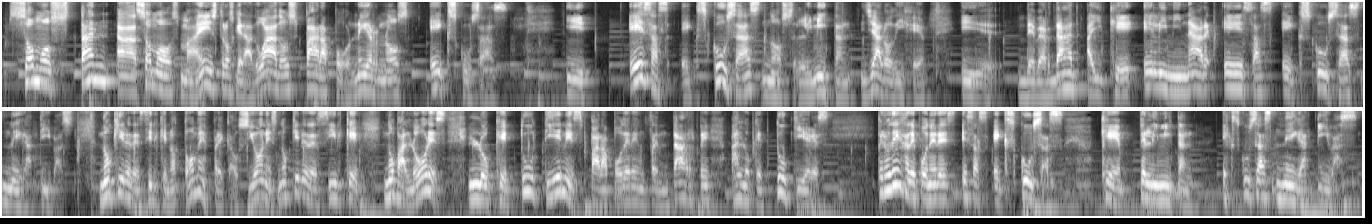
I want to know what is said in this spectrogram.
Somos tan, ah, somos maestros graduados para ponernos excusas. Y esas excusas nos limitan, ya lo dije. Y de verdad hay que eliminar esas excusas negativas. No quiere decir que no tomes precauciones, no quiere decir que no valores lo que tú tienes para poder enfrentarte a lo que tú quieres. Pero deja de poner esas excusas que te limitan, excusas negativas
